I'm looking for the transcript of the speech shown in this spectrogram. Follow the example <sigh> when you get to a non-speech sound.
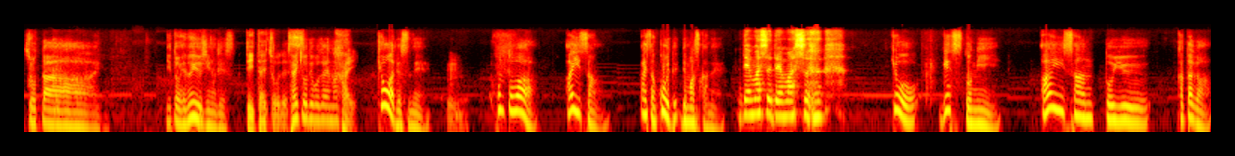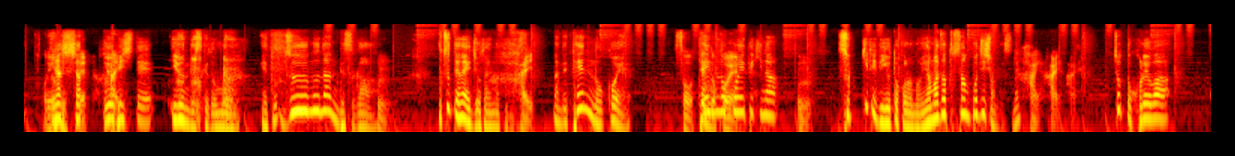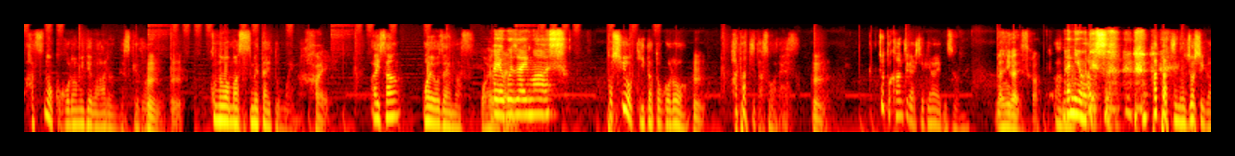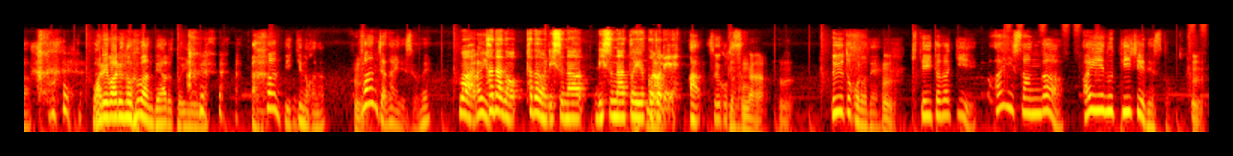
ショータイム。二等兵の友人です。T 隊長です。隊長でございます。はい。今日はですね、うん。本当は、愛さん、愛さん声で出ますかね？出ます出ます。今日ゲストに、愛さんという方がおいらっしゃっ、お呼びししているんですけども、えっと、ズームなんですがう、ん。映ってない状態になってます。はい。なんで、天の声、そう、天の天の声。声的なうん、スッキリでいうところの山里さんポジションですね。はいはいはい。ちょっとこれは初の試みではあるんですけど、うんうん。このまま進めたいと思います。はい。愛さん、おはようございます。おおはようごいざいます。年を聞いたところ、うん二十歳だそうです。うん。ちょっと勘違いしちゃいけないですよね。何がですか？何をです？二十歳の女子が我々の不安であるという、あ不安って言っていいのかな、うん不安じゃないですよね。まあ、はいただの、ただのリスナー、リスナーということで。あ、そういうことだ。リスナー。うん。というところで、うん。来ていただき、愛さんが INTJ ですとうん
